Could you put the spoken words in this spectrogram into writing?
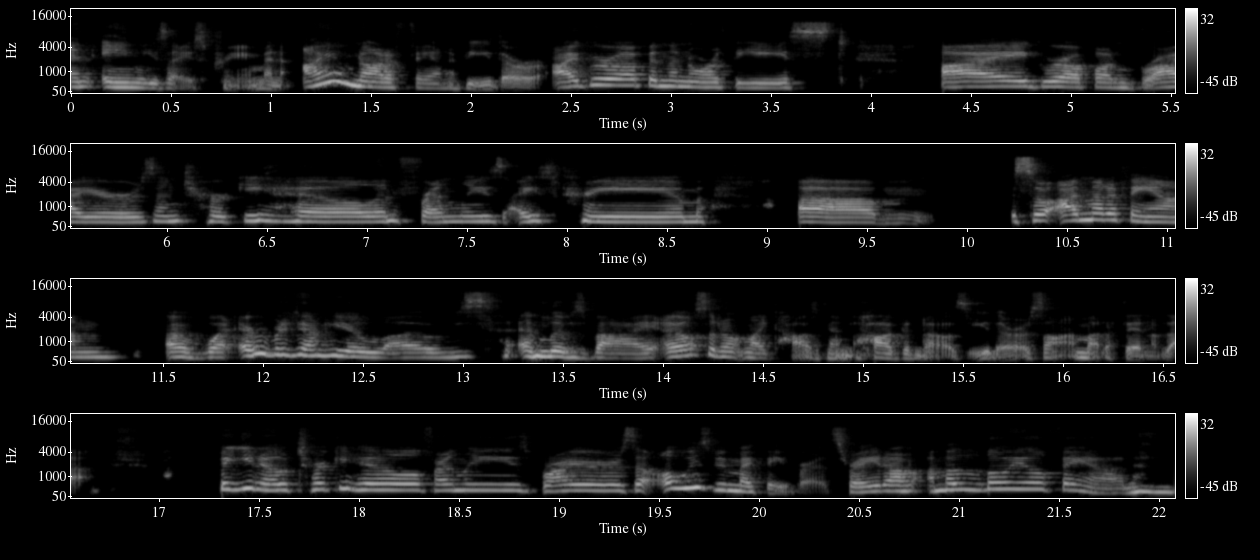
and Amy's ice cream. And I am not a fan of either. I grew up in the Northeast. I grew up on Breyers and Turkey Hill and Friendly's ice cream. Um, so I'm not a fan of what everybody down here loves and lives by. I also don't like Haagen Dazs either, so I'm not a fan of that. But you know, Turkey Hill, Friendly's, Breyers, they'll always be my favorites, right? I'm, I'm a loyal fan.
